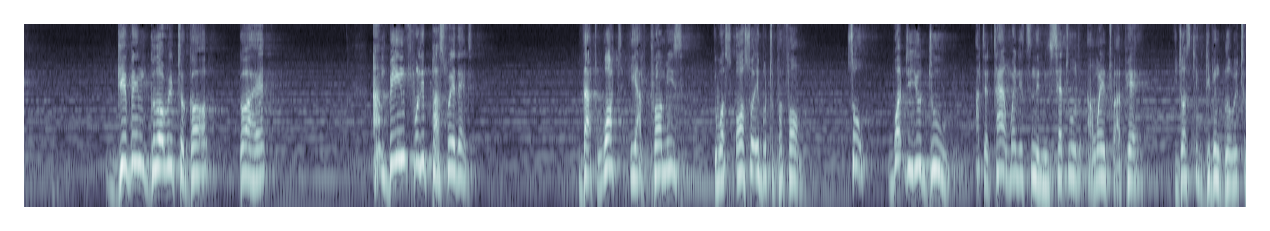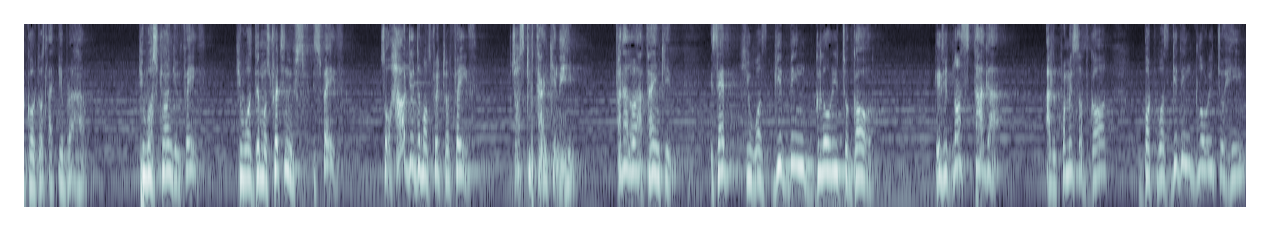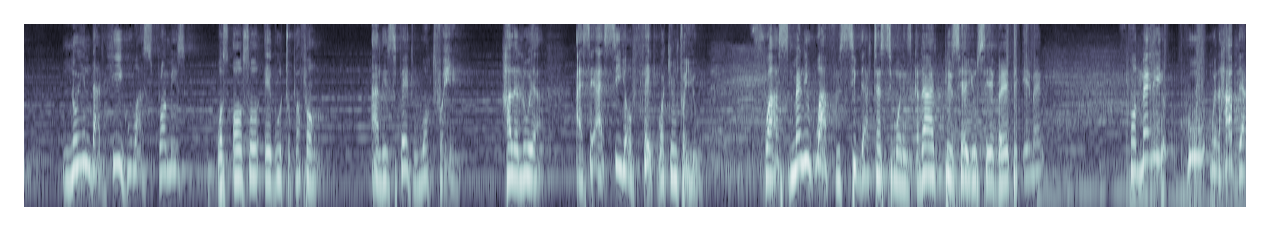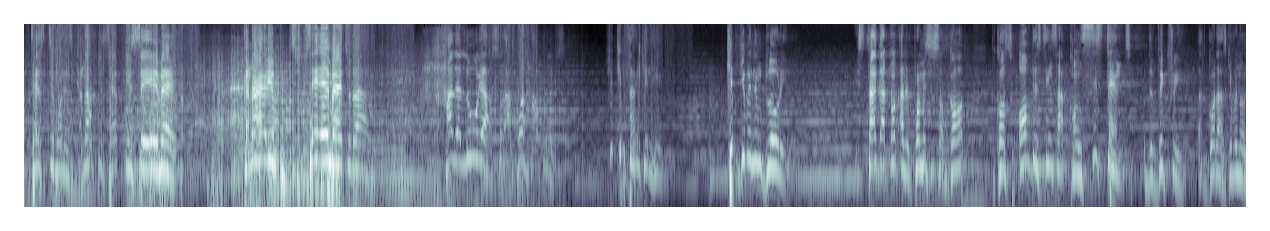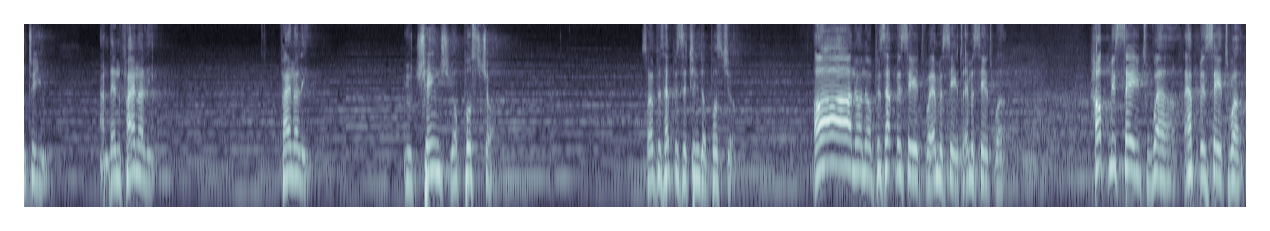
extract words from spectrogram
giving glory to God. Go ahead. And being fully persuaded that what he had promised, he was also able to perform. So, what do you do at a time when it's been settled and when it to appear? You just keep giving glory to God, just like Abraham. He was strong in faith, he was demonstrating his, his faith. So, how do you demonstrate your faith? Just keep thanking Him. Father, Lord, I thank you. He said he was giving glory to God. He did not stagger at the promise of God, but was giving glory to Him, knowing that He who has promised was also able to perform. And his faith worked for him. Hallelujah. I say, I see your faith working for you. For as many who have received their testimonies, can I please hear you say very big amen? For many who will have their testimonies, can I please help me say amen? Can I hear you say amen to that? Hallelujah. So that's what happens. You keep thanking Him, keep giving Him glory. He staggered not at the promises of God because all these things are consistent with the victory that God has given unto you. And then finally, finally, you change your posture. So please help me say change your posture. Oh no, no, please help me say it well. Let me say it. Let me say it well. Help me say it well. Help me say it well.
